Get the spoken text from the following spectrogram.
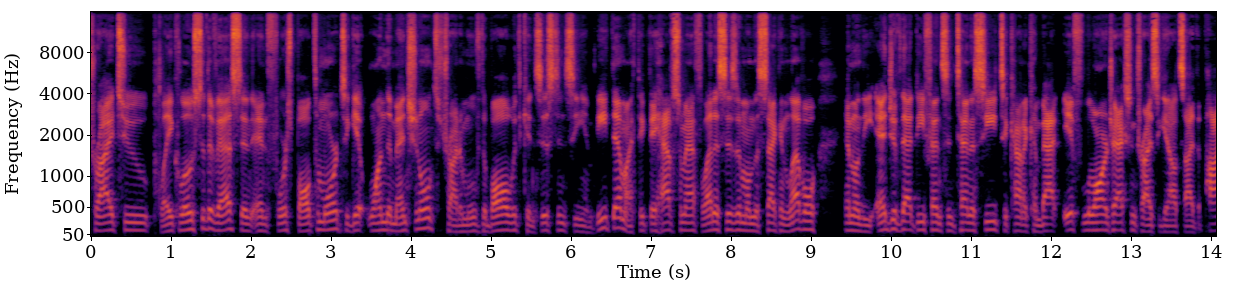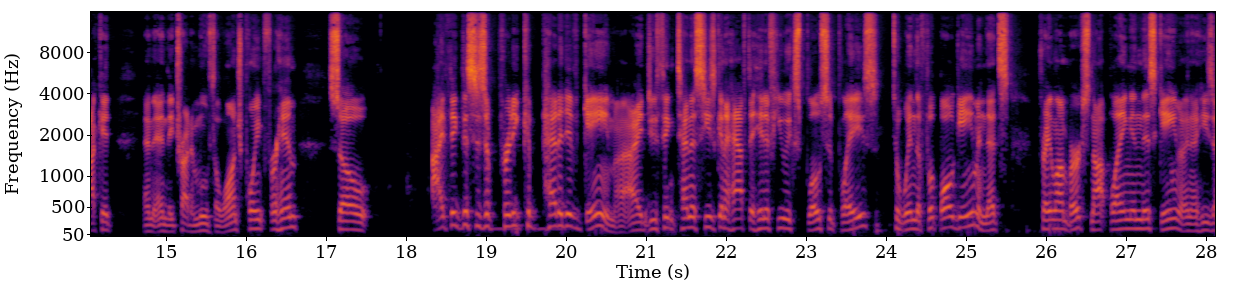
try to play close to the vest and, and force Baltimore to get one dimensional to try to move the ball with consistency and beat them. I think they have some athleticism on the second level and on the edge of that defense in Tennessee to kind of combat if Lamar Jackson tries to get outside the pocket and, and they try to move the launch point for him. So I think this is a pretty competitive game. I do think Tennessee's going to have to hit a few explosive plays to win the football game, and that's Treylon Burks not playing in this game. I know he's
